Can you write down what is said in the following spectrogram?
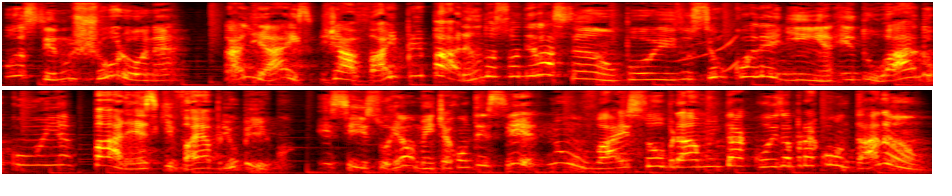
você não chorou, né? Aliás, já vai preparando a sua delação, pois o seu coleguinha Eduardo Cunha parece que vai abrir o bico. E se isso realmente acontecer, não vai sobrar muita coisa para contar não.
